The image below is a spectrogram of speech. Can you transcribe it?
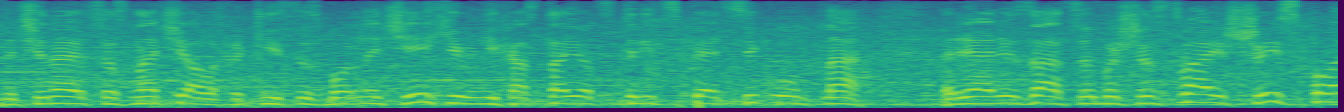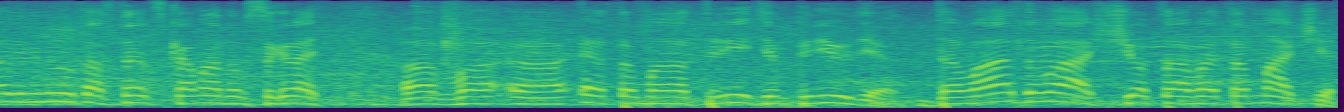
Начинают все сначала хоккеисты сборной Чехии. У них остается 35 секунд на реализацию большинства. И 6,5 минут остается командам сыграть а, в а, этом а, третьем периоде. 2-2 счета в этом матче.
